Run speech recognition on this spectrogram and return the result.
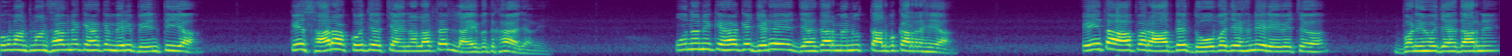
ਭਗਵੰਤ ਮਾਨ ਸਾਹਿਬ ਨੇ ਕਿਹਾ ਕਿ ਮੇਰੀ ਬੇਨਤੀ ਆ ਕਿ ਸਾਰਾ ਕੁਝ ਚੈਨਲਾਂ ਤੇ ਲਾਈਵ ਦਿਖਾਇਆ ਜਾਵੇ। ਉਹਨਾਂ ਨੇ ਕਿਹਾ ਕਿ ਜਿਹੜੇ ਜਥੇਦਾਰ ਮੈਨੂੰ ਤਲਬ ਕਰ ਰਹੇ ਆ, ਇਹ ਤਾਂ ਆਪ ਰਾਤ ਦੇ 2 ਵਜੇ ਹਨੇਰੇ ਵਿੱਚ ਬਣੇ ਹੋਏ ਜਥੇਦਾਰ ਨੇ।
